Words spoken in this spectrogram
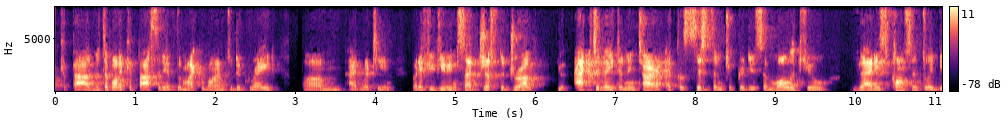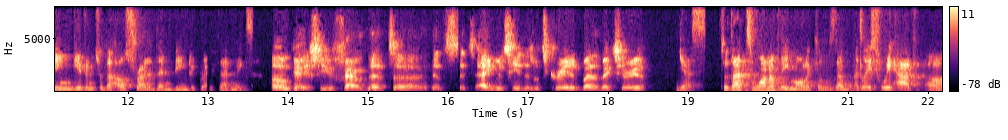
capa- metabolic capacity of the microbiome to degrade um, agmatine. But if you give inside just the drug, you activate an entire ecosystem to produce a molecule that is constantly being given to the host rather than being degraded. If that makes sense. Okay, so you found that uh, it's it's agmatine is what's created by the bacteria. Yes, so that's one of the molecules that at least we have uh,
